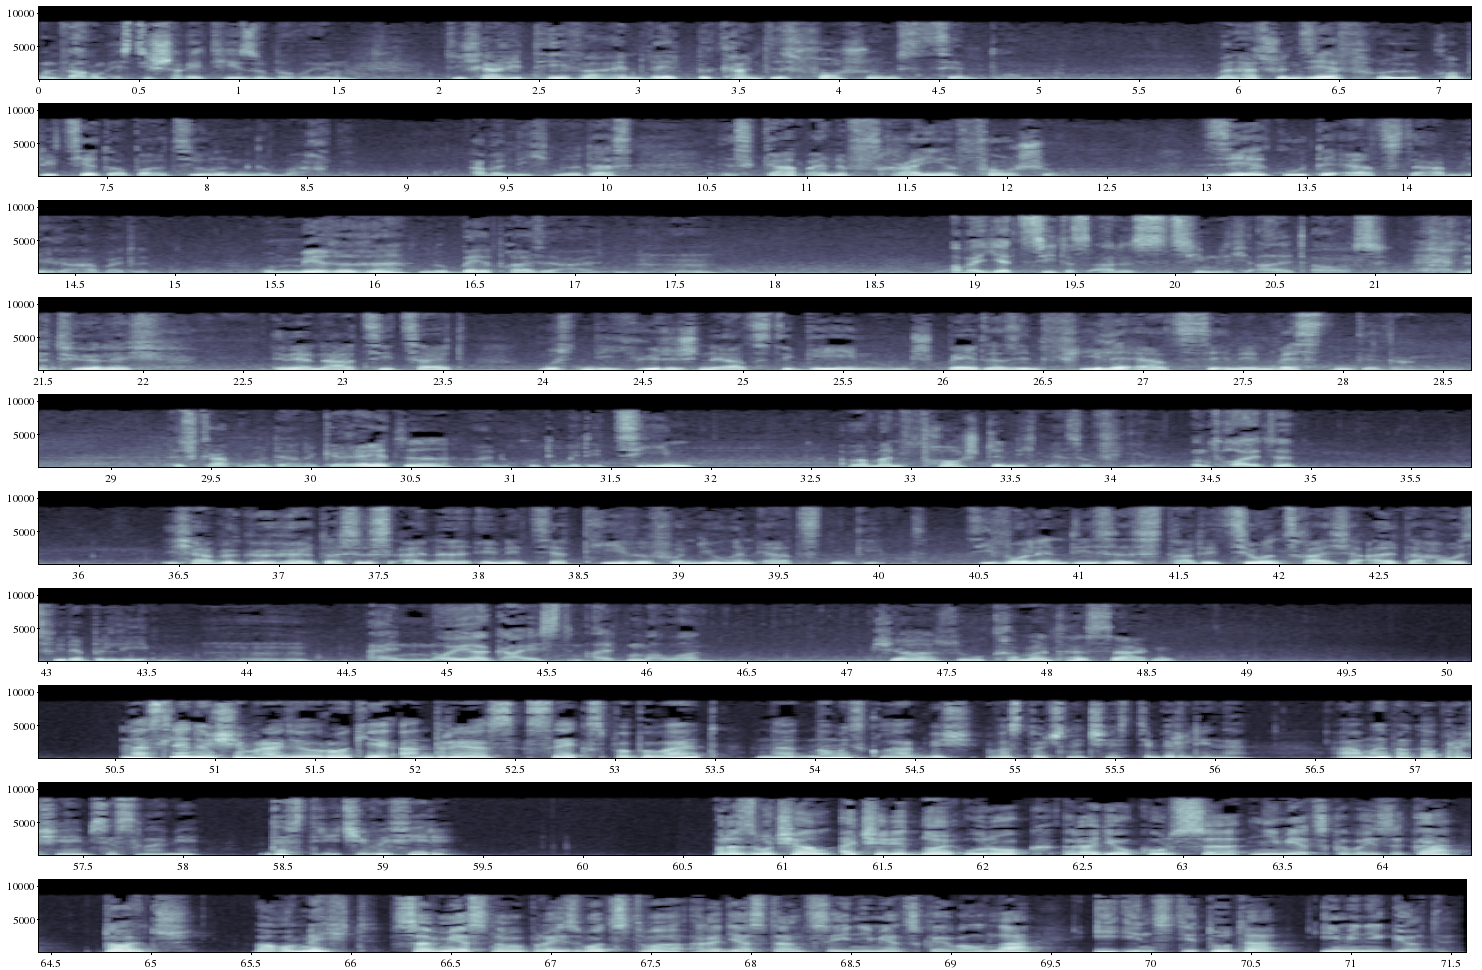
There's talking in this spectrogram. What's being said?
Und warum ist die Charité so berühmt? Die Charité war ein weltbekanntes Forschungszentrum. Man hat schon sehr früh komplizierte Operationen gemacht. Aber nicht nur das. Es gab eine freie Forschung. Sehr gute Ärzte haben hier gearbeitet und mehrere Nobelpreise erhalten. Aber jetzt sieht das alles ziemlich alt aus. Natürlich. In der Nazizeit mussten die jüdischen Ärzte gehen und später sind viele Ärzte in den Westen gegangen. Es gab moderne Geräte, eine gute Medizin, aber man forschte nicht mehr so viel. Und heute? Ich habe gehört, dass es eine Initiative von jungen Ärzten gibt. Sie wollen dieses traditionsreiche alte Haus wieder beleben. Ein neuer Geist in alten Mauern? Tja, so kann man das sagen. На следующем радиоуроке Андреас Секс побывают на одном из кладбищ восточной части Берлина. А мы пока прощаемся с вами. До встречи в эфире. Прозвучал очередной урок радиокурса немецкого языка Deutsch. Warum nicht? совместного производства радиостанции «Немецкая волна» и Института имени Гёте.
